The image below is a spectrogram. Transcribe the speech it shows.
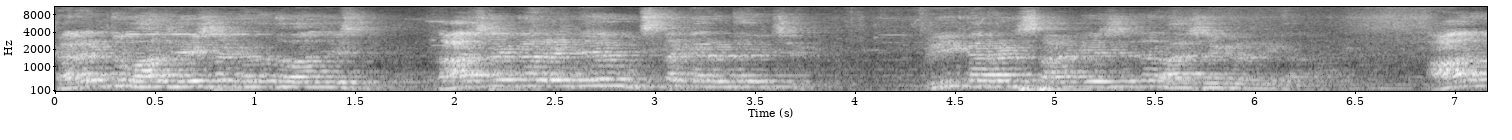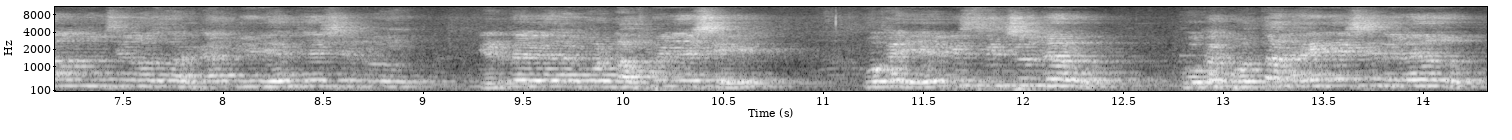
కరెంటు వాళ్ళు చేసిన కరెంట్ వాళ్ళు చేసిన రాజశేఖర్ రెడ్డి ఉచిత కరెంట్ అని ఇచ్చింది ఫ్రీ కరెంట్ స్టార్ట్ చేసింది రాజశేఖర్ రెడ్డి గారు. ఆ రోజు నుంచి రోజు వరకు మీరు ఏం చేసిండ్రు? ఎనభై వేల కోట్లు అప్పు చేసి ఒక ఏపీ స్విచ్ లేవు ఒక కొత్త లైన్ వేసింది లేదు.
